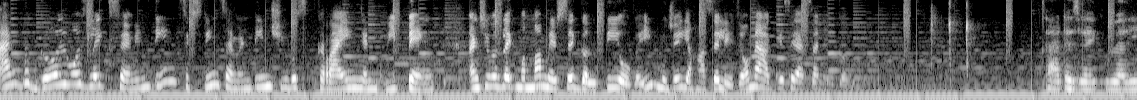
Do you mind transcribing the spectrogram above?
and the girl was like 17 16 17 she was crying and weeping and she was like मम्मा मेरे से गलती हो गई मुझे यहाँ से ले जाओ मैं आगे से ऐसा नहीं करूँ That is like very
